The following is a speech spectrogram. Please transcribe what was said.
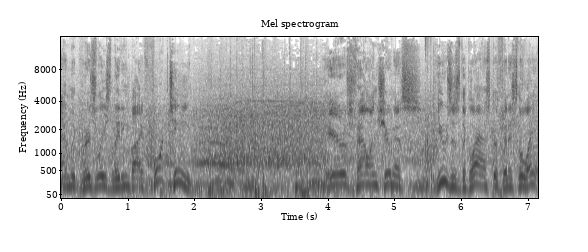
And the Grizzlies leading by 14. Here's Valanciunas. Uses the glass to finish the layup.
